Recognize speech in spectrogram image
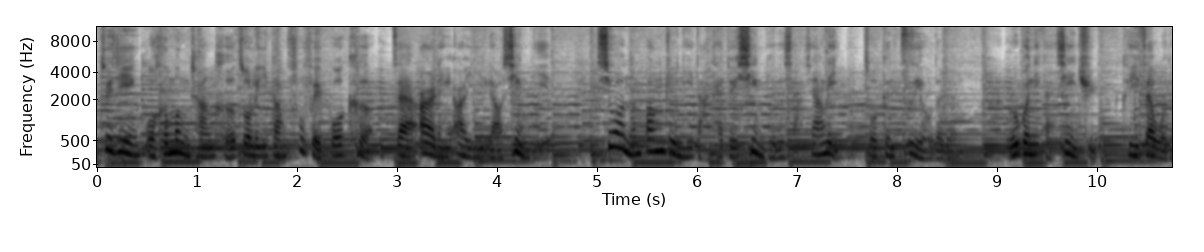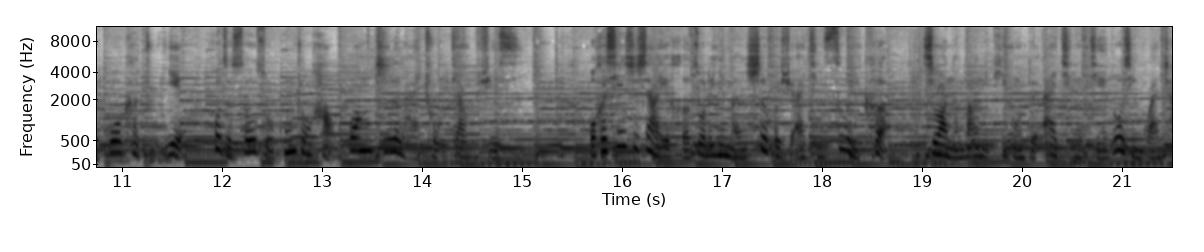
最近我和孟尝合作了一档付费播客，在二零二一聊性别。希望能帮助你打开对性别的想象力，做更自由的人。如果你感兴趣，可以在我的播客主页或者搜索公众号“光之来处”加入学习。我和新世相也合作了一门社会学爱情思维课，希望能帮你提供对爱情的结构性观察。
